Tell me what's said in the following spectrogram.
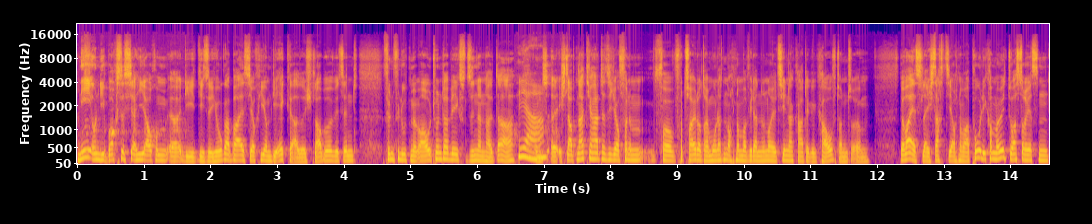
Nee, und die Box ist ja hier auch um, äh, die, diese Yoga-Bar ist ja auch hier um die Ecke. Also ich glaube, wir sind fünf Minuten mit dem Auto unterwegs und sind dann halt da. Ja. Und äh, ich glaube, Nadja hatte sich auch von einem, vor, vor zwei oder drei Monaten auch nochmal wieder eine neue Zehnerkarte gekauft und ähm, wer weiß, vielleicht sagt sie auch nochmal, Poli, komm mal mit, du hast doch jetzt ein,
